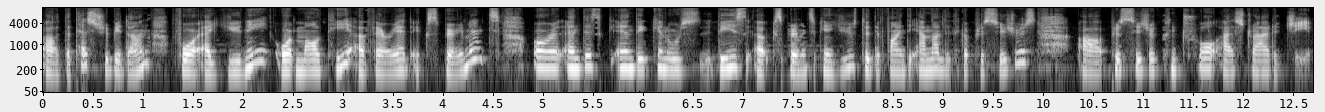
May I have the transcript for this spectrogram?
uh, the test should be done for a uni or multi-variate experiment, or and this and they can also, these uh, experiments can use to define the analytical procedures, uh, procedure control strategy.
